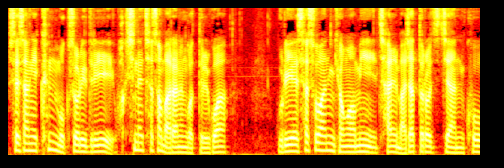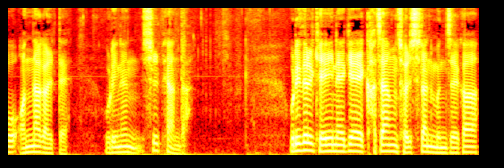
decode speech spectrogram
세상의 큰 목소리들이 확신에 차서 말하는 것들과 우리의 사소한 경험이 잘 맞아떨어지지 않고 엇나갈 때 우리는 실패한다. 우리들 개인에게 가장 절실한 문제가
